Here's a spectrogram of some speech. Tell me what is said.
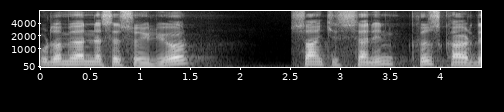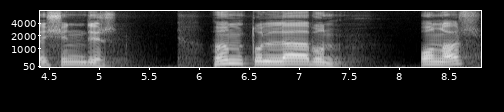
burada müennese söylüyor. Sanki senin kız kardeşindir. Hum tullabun onlar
